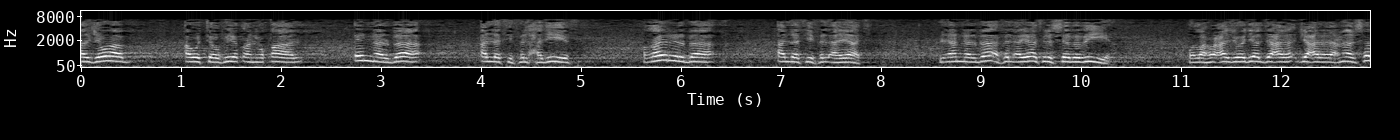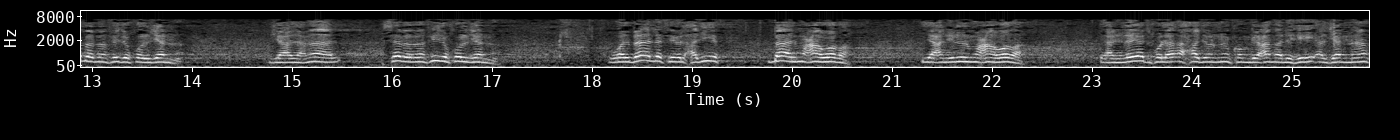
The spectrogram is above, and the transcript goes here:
الجواب أو التوفيق أن يقال إن الباء التي في الحديث غير الباء التي في الآيات لأن الباء في الآيات للسببية. والله عز وجل جعل, جعل الأعمال سببا في دخول الجنة. جعل الأعمال سببا في دخول الجنة. والباء التي في الحديث باء المعاوضة يعني للمعاوضة. يعني لا يدخل أحد منكم بعمله الجنة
